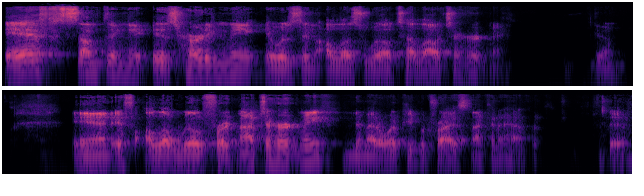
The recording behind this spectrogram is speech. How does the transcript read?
if something is hurting me it was in allah's will to allow it to hurt me okay. And if Allah willed for it not to hurt me, no matter what people try, it's not going to happen. Too.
